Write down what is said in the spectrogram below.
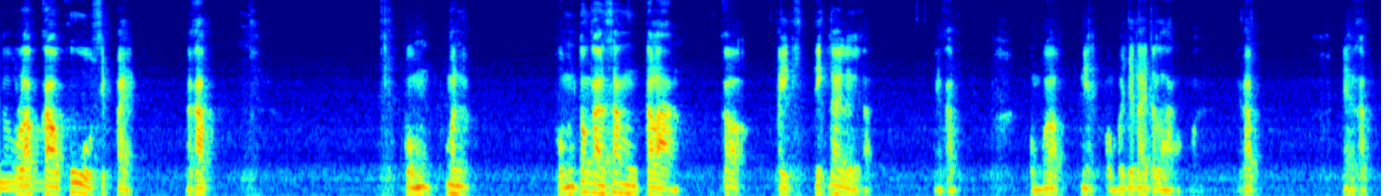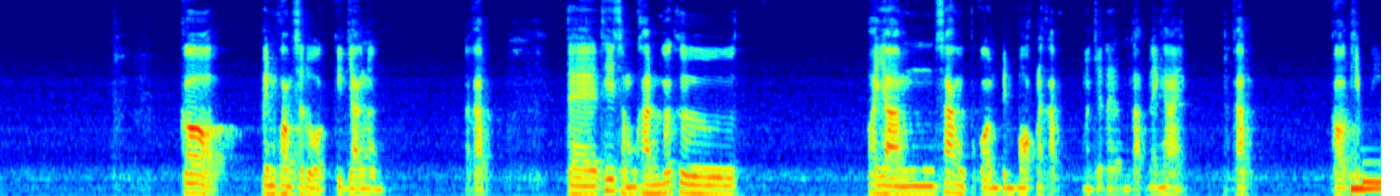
เต้ารับกาวคู่ 18 นะครับ ผมมันผมต้องการสร้างตารางก็ไปติ๊กได้เลยครับนะครับ ผมก็เนี่ยผมก็จะได้ตารางออกมานะครับเนี่ยครับ ก็เป็นความสะดวกอีกอย่างหนึ่งนะครับ แต่ที่สำคัญก็คือ พยายามสร้างอุปกรณ์เป็นบล็อกนะครับ มันจะได้รับได้ง่ายนะครับ ก็คลิปนี้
